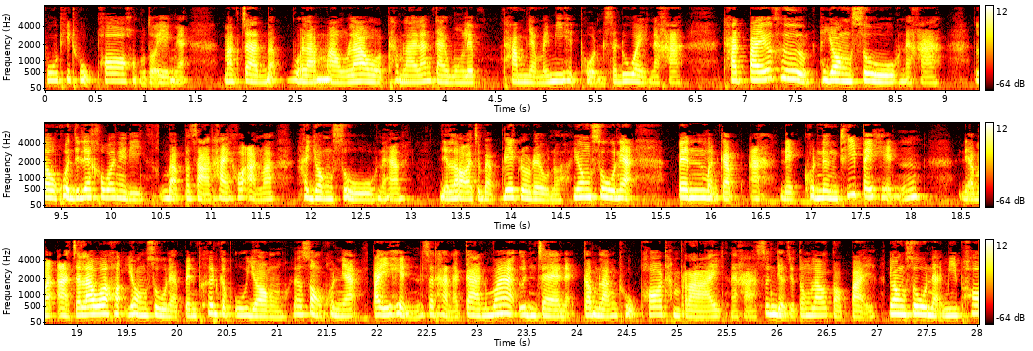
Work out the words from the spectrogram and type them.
ผู้ที่ถูกพ่อของตัวเองเนี่ยมักจะแบบเวลาเมาเหล้าทำลายร่างกายวงเล็บทำอย่างไม่มีเหตุผลซะด้วยนะคะ ถัดไปก็คือยองซูนะคะ เราควรจะเรียกเขาว่าไงดี แบบภาษาไทยเขาอ่านว่าฮยองซูนะคะเดี๋ยวเราอาจจะแบบเรียกเร็วๆเนาะยองซูเนี่ยเป็นเหมือนกับอะเด็กคนหนึ่งที่ไปเห็น เดี๋ยวมันอาจจะเล่าว่ายองซูเนี่ยเป็นเพื่อนกับอูยอง แล้วสองคนนี้ไปเห็นสถานการณ์ว่าอึนแจเนี่ยกำลังถูกพ่อทำร้ายนะคะ ซึ่งเดี๋ยวจะต้องเล่าต่อไป ยองซูเนี่ยมีพ่อ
